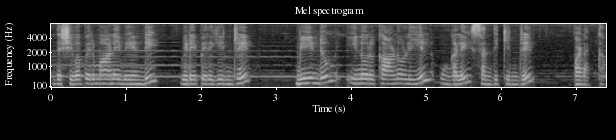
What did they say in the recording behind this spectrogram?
அந்த சிவபெருமானை வேண்டி விடைபெறுகின்றேன். மீண்டும் இன்னொரு காணொளியில் உங்களை சந்திக்கின்றேன். வணக்கம்.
